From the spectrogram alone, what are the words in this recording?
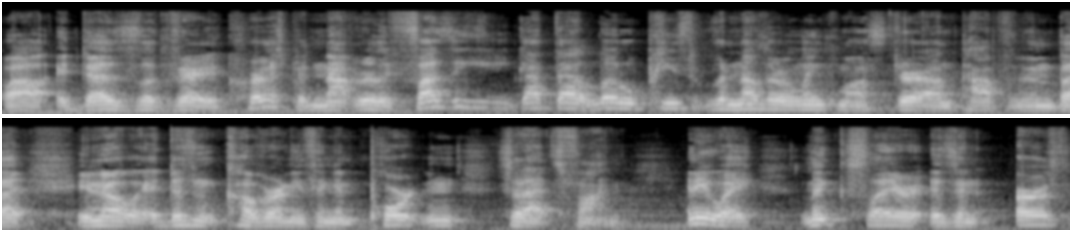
Well, it does look very crisp and not really fuzzy. You got that little piece of another Link monster on top of him, but you know, it doesn't cover anything important, so that's fine. Anyway, Link Slayer is an Earth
